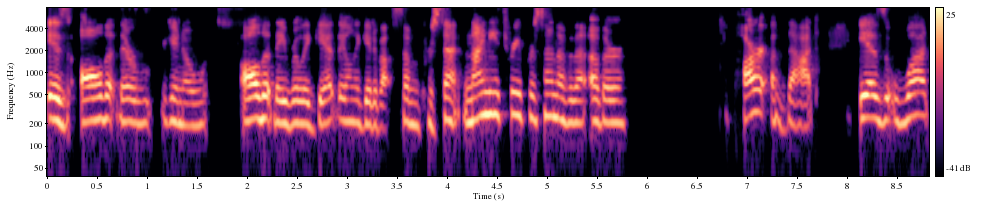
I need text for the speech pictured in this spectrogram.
is all that they're, you know, all that they really get. They only get about 7%. 93% of the other part of that is what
